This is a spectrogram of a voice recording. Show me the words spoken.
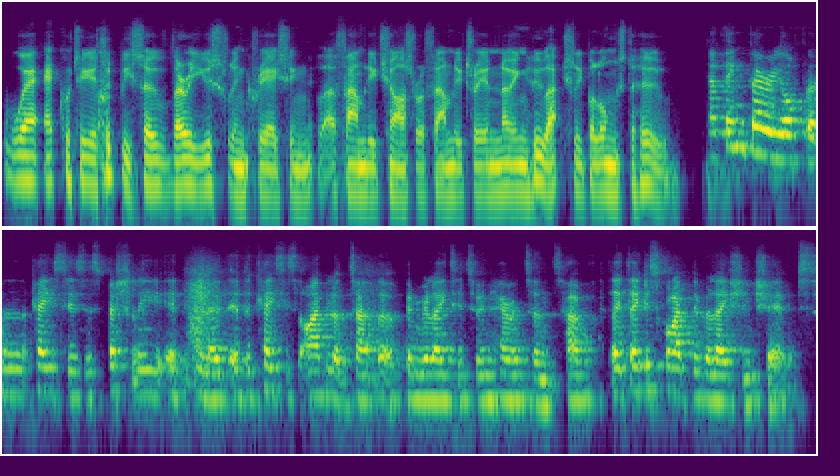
where equity could be so very useful in creating a family chart or a family tree and knowing who actually belongs to who? I think very often cases, especially in, you know the cases that I've looked at that have been related to inheritance, have they, they describe the relationships.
